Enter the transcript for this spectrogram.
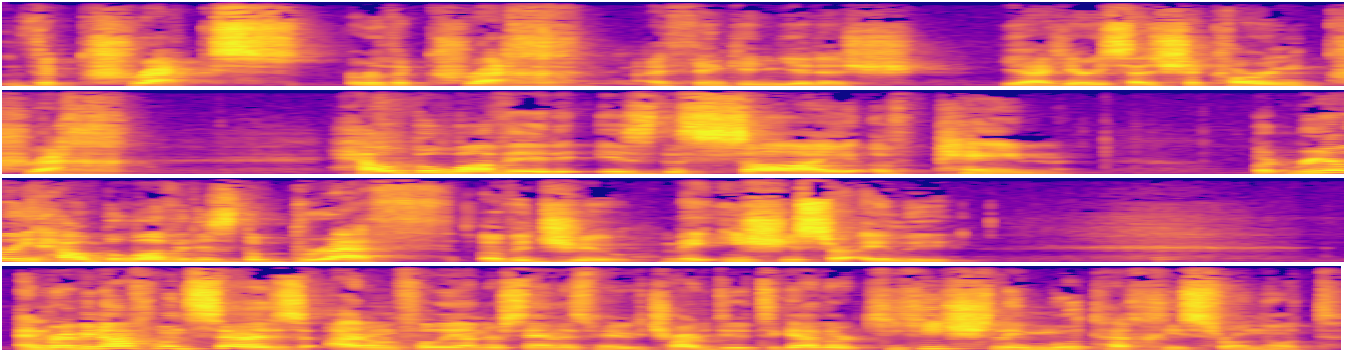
the krex, or the krech, I think in Yiddish. Yeah, here he says, Shakarin krech. How beloved is the sigh of pain, but really, how beloved is the breath of a Jew? Me'ish Yisraeli. And Rabbi Nachman says, I don't fully understand this, maybe we try to do it together. Kihi shlemut hachisronot.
